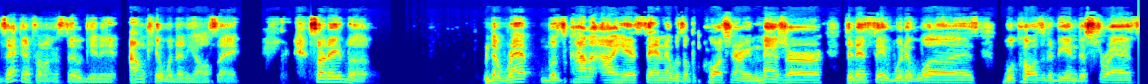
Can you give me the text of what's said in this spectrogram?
Zac Efron can still get it. I don't care what none of y'all say. So they look. The rep was kind of out here saying it was a precautionary measure. They didn't say what it was, what caused it to be in distress.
